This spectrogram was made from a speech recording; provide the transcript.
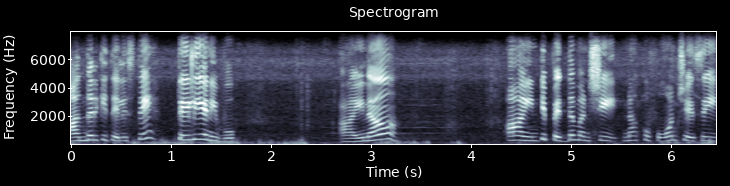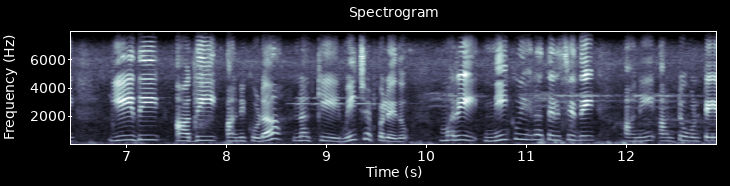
అందరికీ తెలిస్తే తెలియనివ్వు. అయినా ఆ ఇంటి పెద్ద మనిషి నాకు ఫోన్ చేసి ఏది అది అని కూడా నాకేమీ చెప్పలేదు. మరి నీకు ఎలా తెలిసింది? అని అంటూ ఉంటే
